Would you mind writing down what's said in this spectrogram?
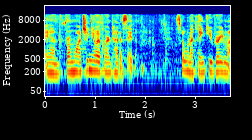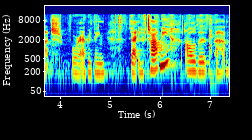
and from watching you, I've learned how to say them. So I want to thank you very much for everything that you've taught me, all of the um,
